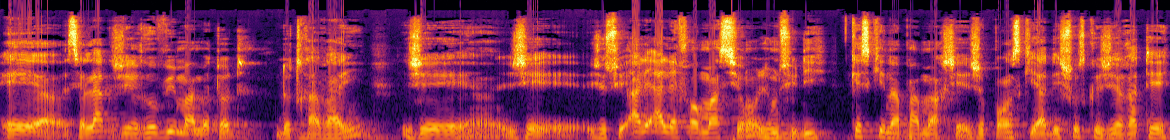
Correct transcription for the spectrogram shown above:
Et euh, c'est là que j'ai revu ma méthode de travail. J'ai, euh, j'ai, je suis allé à l'information. Je me suis dit, qu'est-ce qui n'a pas marché? Je pense qu'il y a des choses que j'ai ratées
